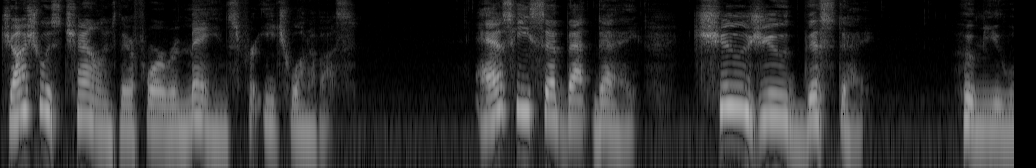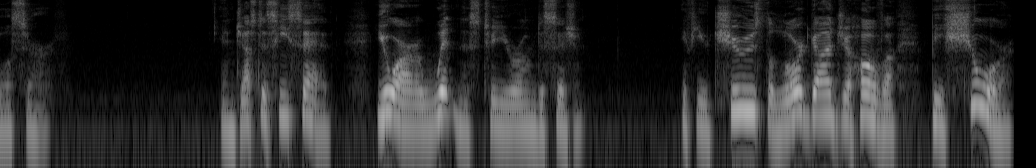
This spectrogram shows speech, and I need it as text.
Joshua's challenge, therefore, remains for each one of us. As he said that day, choose you this day whom you will serve. And just as he said, you are a witness to your own decision. If you choose the Lord God Jehovah, be sure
